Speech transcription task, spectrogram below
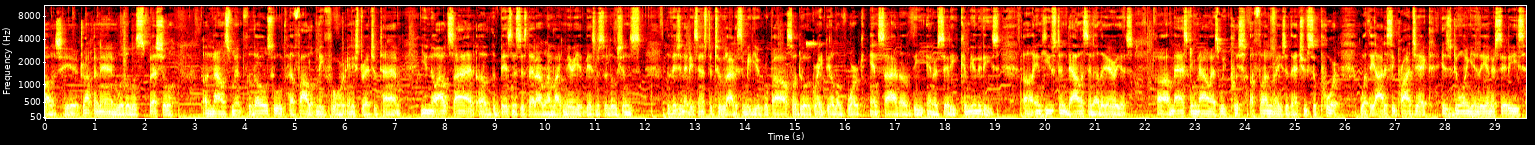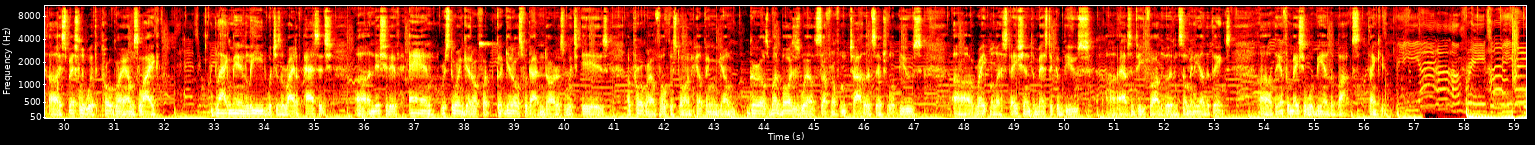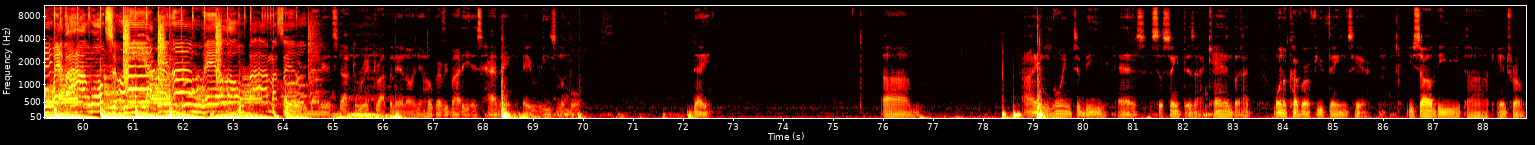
Wallace here, dropping in with a little special announcement for those who have followed me for any stretch of time. You know, outside of the businesses that I run, like Myriad Business Solutions, the Visionetics Institute, Odyssey Media Group, I also do a great deal of work inside of the inner city communities uh, in Houston, Dallas, and other areas. Uh, I'm asking now as we push a fundraiser that you support what the Odyssey Project is doing in the inner cities, uh, especially with programs like Black Men Lead, which is a rite of passage uh, initiative, and Restoring Ghetto for, Ghetto's Forgotten Daughters, which is a program focused on helping young girls, but boys as well, suffering from childhood sexual abuse, uh, rape, molestation, domestic abuse, uh, absentee fatherhood, and so many other things. Uh, the information will be in the box. Thank you. I'm free to be whoever I want to be. I've been through hell all by myself. Hello, everybody. It's Dr. Rick dropping in on you. Hope everybody is having a reasonable day. Um, I am going to be as succinct as I can, but I want to cover a few things here. You saw the uh, intro.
